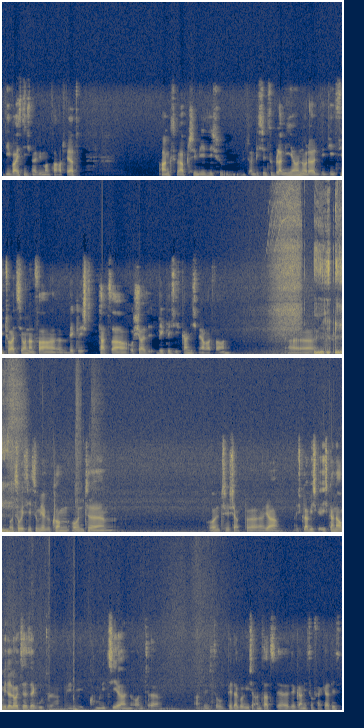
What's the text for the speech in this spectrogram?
die weiß nicht mehr, wie man Fahrrad fährt. Angst gehabt, irgendwie sich ein bisschen zu blamieren oder die, die Situation einfach wirklich Tatsache, oh Scheiße, wirklich, ich kann nicht mehr Rad fahren. Äh, und so ist sie zu mir gekommen und, ähm, und ich habe, äh, ja, ich glaube, ich, ich kann auch mit den Leuten sehr gut äh, kommunizieren und ähm, bin ich so pädagogischer Ansatz, der, der gar nicht so verkehrt ist.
